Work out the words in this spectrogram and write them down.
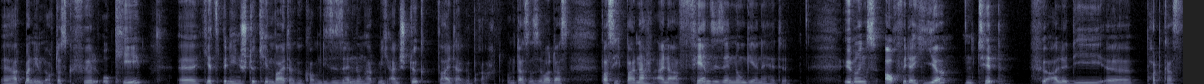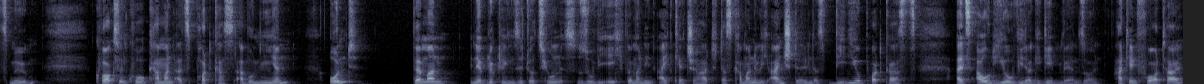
äh, hat man eben auch das Gefühl, okay, äh, jetzt bin ich ein Stückchen weitergekommen. Diese Sendung hat mich ein Stück weitergebracht. Und das ist immer das, was ich bei nach einer Fernsehsendung gerne hätte. Übrigens auch wieder hier ein Tipp für alle, die äh, Podcasts mögen. Quarks Co. kann man als Podcast abonnieren. Und wenn man in der glücklichen Situation ist, so wie ich, wenn man den Eyecatcher hat, das kann man nämlich einstellen, dass Videopodcasts als Audio wiedergegeben werden sollen. Hat den Vorteil,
